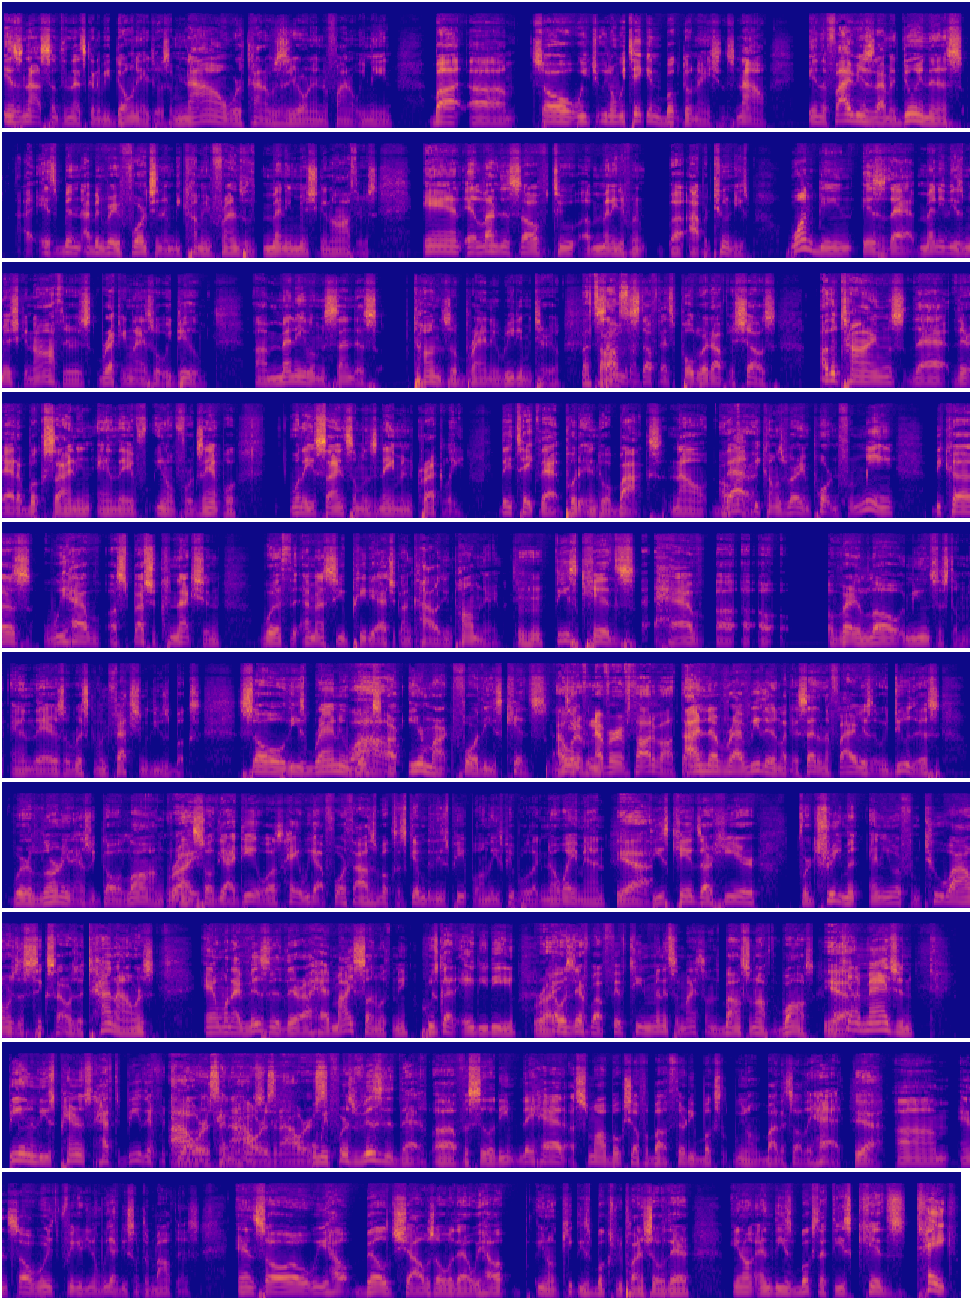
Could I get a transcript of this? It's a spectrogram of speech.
is not something that's going to be donated to us. I mean, now we're kind of zeroing in to find what we need. But um, so we you know we take in book donations now. In the five years that I've been doing this, it's been I've been very fortunate in becoming friends with many Michigan authors, and it lends itself to uh, many different uh, opportunities. One being is that many of these Michigan authors recognize what we do. Uh, many of them send us tons of brand new reading material. That's Some awesome. stuff that's pulled right off the shelves. Other times that they're at a book signing and they've, you know, for example, when they sign someone's name incorrectly, they take that, put it into a box. Now that Okay. becomes very important for me because we have a special connection with the MSU Pediatric Oncology and Pulmonary. Mm-hmm. These kids have a, a, a, a very low immune system, and there's a risk of infection with used books. So these brand new books are earmarked for these kids. We I would have them- never have thought about that. I never have either. And like I said, in the five years that we do this, we're learning as we go along. And Right. so the idea was, hey, we got four thousand books. Let's give them to these people. And these people were like, no way, man. Yeah. These kids are here for treatment anywhere from two hours to six hours to ten hours. And when I visited there, I had my son with me, who's got ADD. Right. I was there for about 15 minutes, and my son's bouncing off the walls. Yeah. I can't imagine being these parents have to be there for two hours, Hours 10 and hours and hours. When we first visited that uh, facility, they had a small bookshelf, about 30 books. You know, by that's all they had. yeah. Um, and so we figured, you know, we got to do something about this. And so we help build shelves over there. We help, you know, keep these books replenished over there. You know, and these books that these kids take,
